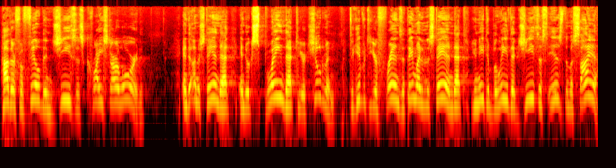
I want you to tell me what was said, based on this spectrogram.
how they're fulfilled in Jesus Christ our Lord. And to understand that and to explain that to your children, to give it to your friends, that they might understand that you need to believe that Jesus is the Messiah.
